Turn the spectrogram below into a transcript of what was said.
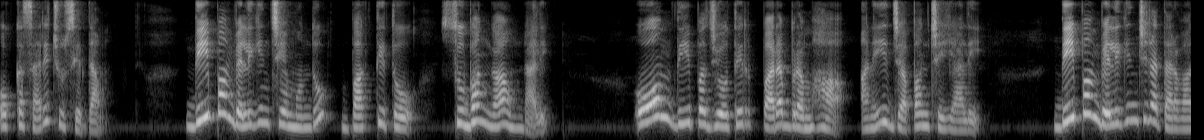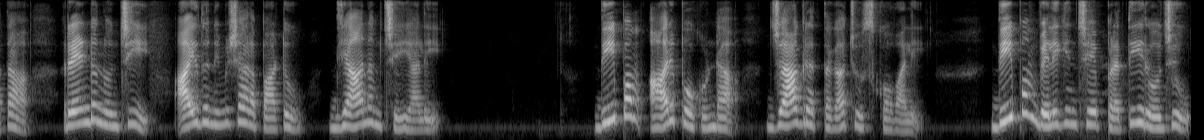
ఒక్కసారి చూసేద్దాం. దీపం వెలిగించే ముందు భక్తితో శుభంగా ఉండాలి. ఓం దీపజ్యోతిర్ పరబ్రహ్మ అని జపం చెయ్యాలి. దీపం వెలిగించిన తర్వాత రెండు నుంచి ఐదు నిమిషాల పాటు ధ్యానం చేయాలి. దీపం ఆరిపోకుండా జాగ్రత్తగా చూసుకోవాలి. దీపం వెలిగించే ప్రతిరోజు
